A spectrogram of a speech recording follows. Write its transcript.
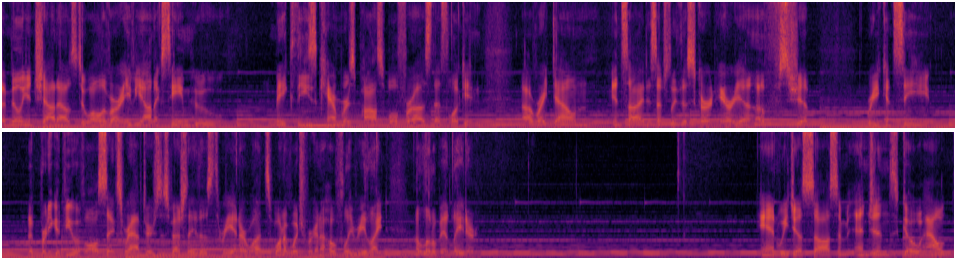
a million shout outs to all of our avionics team who make these cameras possible for us. That's looking uh, right down inside essentially the skirt area of ship where you can see a pretty good view of all six Raptors, especially those three inner ones, one of which we're going to hopefully relight a little bit later. And we just saw some engines go out.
